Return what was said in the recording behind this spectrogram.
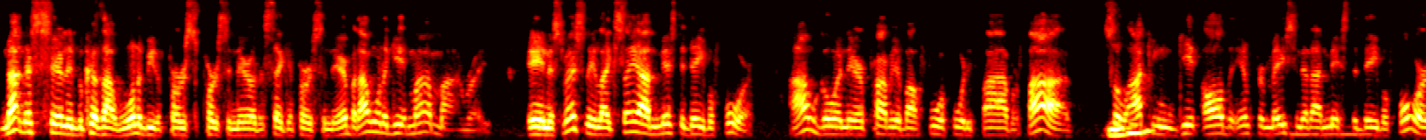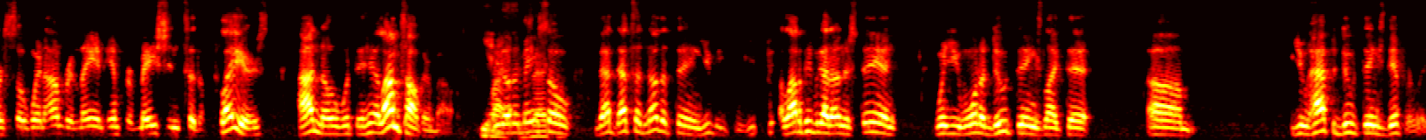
not necessarily because I want to be the first person there or the second person there, but I want to get my mind right. And especially like say I missed the day before, I would go in there probably about 4:45 or 5 so mm-hmm. I can get all the information that I missed the day before. So when I'm relaying information to the players, I know what the hell I'm talking about. You know what I mean? So that that's another thing. You, you a lot of people got to understand when you want to do things like that. Um, you have to do things differently.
